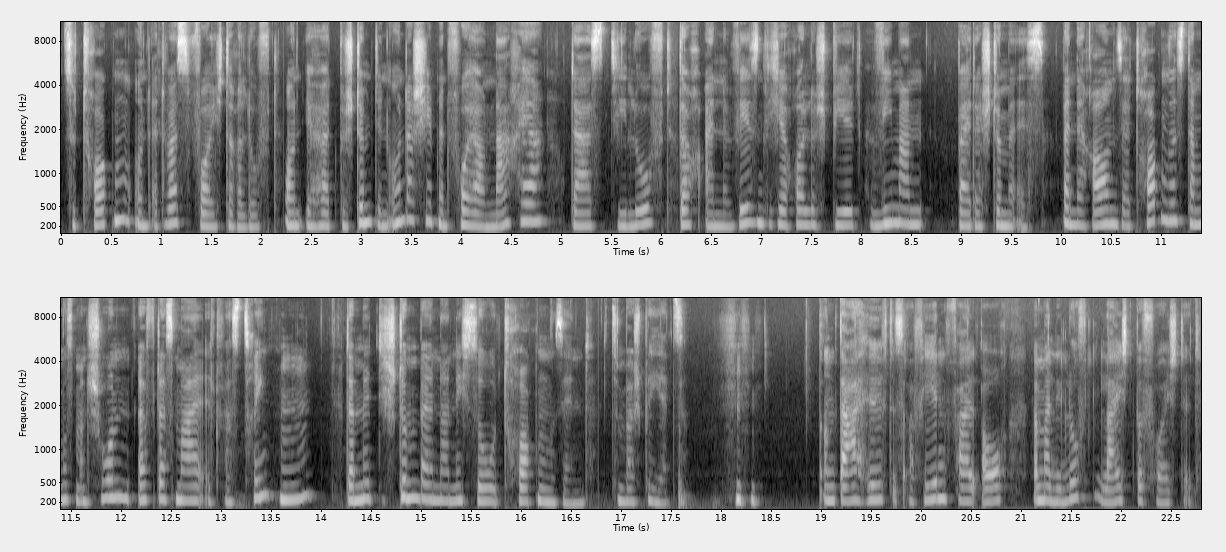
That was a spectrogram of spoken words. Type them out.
zu trocken und etwas feuchtere Luft. Und ihr hört bestimmt den Unterschied mit vorher und nachher dass die Luft doch eine wesentliche Rolle spielt, wie man bei der Stimme ist. Wenn der Raum sehr trocken ist, dann muss man schon öfters mal etwas trinken, damit die Stimmbänder nicht so trocken sind. Zum Beispiel jetzt. Und da hilft es auf jeden Fall auch, wenn man die Luft leicht befeuchtet.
